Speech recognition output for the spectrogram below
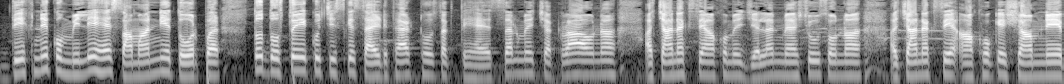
देखने को मिले हैं सामान्य तौर पर तो दोस्तों, ये कुछ इसके साइड इफ़ेक्ट हो सकते हैं। सर में चकरा होना, अचानक से आँखों में जलन महसूस होना, अचानक से आँखों के सामने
